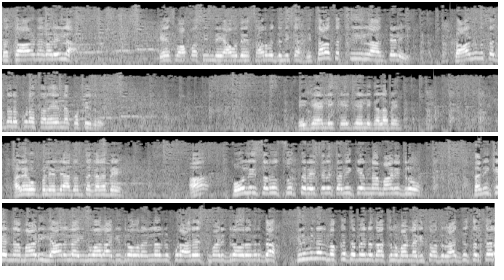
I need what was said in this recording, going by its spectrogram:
ಸಕಾರಣಗಳಿಲ್ಲ. ಕೇಸ್ ವಾಪಸ್ ಹಿಂದೆ ಯಾವುದೇ ಸಾರ್ವಜನಿಕ ಹಿತಾಸಕ್ತಿ ಇಲ್ಲ ಅಂತೇಳಿ ಕಾನೂನು ತಜ್ಞರು ಕೂಡ ಸಲಹೆಯನ್ನ ಕೊಟ್ಟಿದ್ರು. ಡಿಜೆಹಳ್ಳಿ ಕೆಜಿಹಳ್ಳಿ ಗಲಭೆ. ಹಳೆ ಹುಬ್ಬಳ್ಳಿಯಲ್ಲಿ ಆದಂತ ಗಲಭೆ. ಆ, ಪೊಲೀಸರು ಸೂಕ್ತ ರೀತಿಯಲ್ಲಿ ತನಿಖೆಯನ್ನ ಮಾಡಿದ್ರು. ತನಿಖೆಯನ್ನ ಮಾಡಿ ಯಾರೆಲ್ಲ ಇನ್ವಾಲ್ವ್ ಆಗಿದ್ರು ಅವರೆಲ್ಲರನ್ನು ಕೂಡ ಅರೆಸ್ಟ್ ಮಾಡಿದ್ರು ಅವರ ವಿರುದ್ಧ ಕ್ರಿಮಿನಲ್ ಮೊಕದ್ದಮೆಯನ್ನು ದಾಖಲು ಮಾಡಲಾಗಿತ್ತು. ಆದರೆ ರಾಜ್ಯ ಸರ್ಕಾರ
